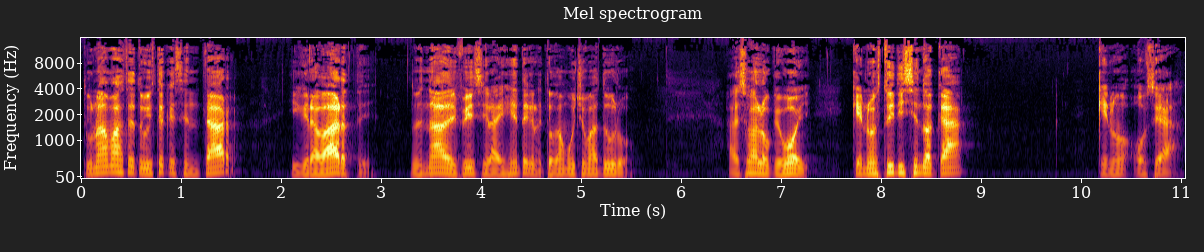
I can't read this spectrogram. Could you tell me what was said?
Tú nada más te tuviste que sentar y grabarte. No es nada difícil, hay gente que le toca mucho más duro. A eso es a lo que voy. Que no estoy diciendo acá que no, o sea,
